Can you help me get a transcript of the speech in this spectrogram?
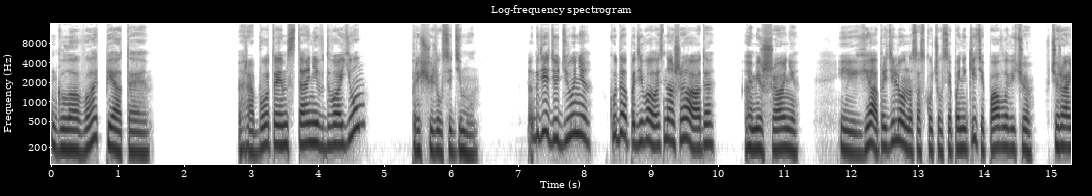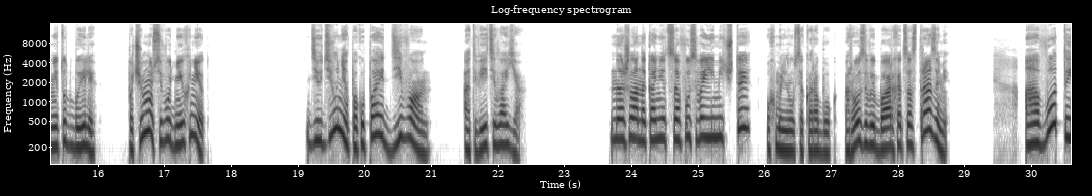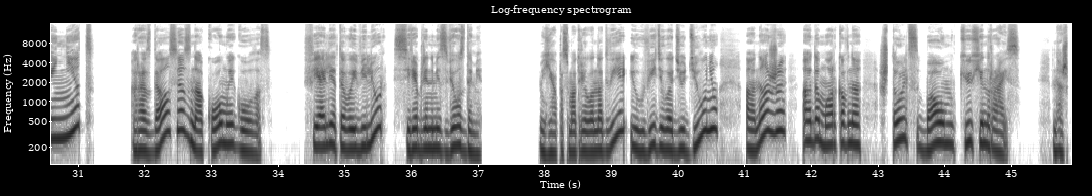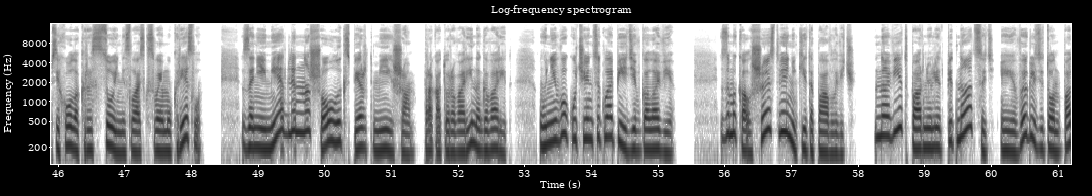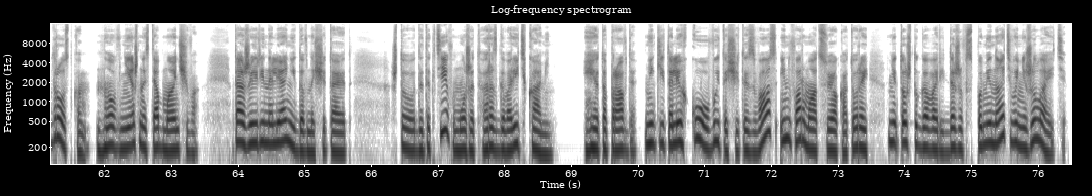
Глава пятая. «Работаем с Таней вдвоем? прищурился Димон. «Где Дюдюня? Куда подевалась наша Ада? А Мишаня? И я определенно соскучился по Никите Павловичу. Вчера они тут были. Почему сегодня их нет?» «Дюдюня покупает диван», — ответила я. «Нашла, наконец, Софу своей мечты?» — ухмыльнулся Коробок. «Розовый бархат со стразами?» «А вот и нет!» — раздался знакомый голос. Фиолетовый велюр с серебряными звездами. Я посмотрела на дверь и увидела Дюдюню, она же Ада Марковна Штольцбаум-Кюхенрайс. Наш психолог рысой неслась к своему креслу. За ней медленно шел эксперт Миша, про которого Арина говорит. У него куча энциклопедий в голове. Замыкал шествие Никита Павлович. На вид парню лет 15, и выглядит он подростком, но внешность обманчива. Та же Ирина Леонидовна считает, что детектив может разговорить камень. И это правда. Никита легко вытащит из вас информацию, о которой не то что говорить, даже вспоминать вы не желаете.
